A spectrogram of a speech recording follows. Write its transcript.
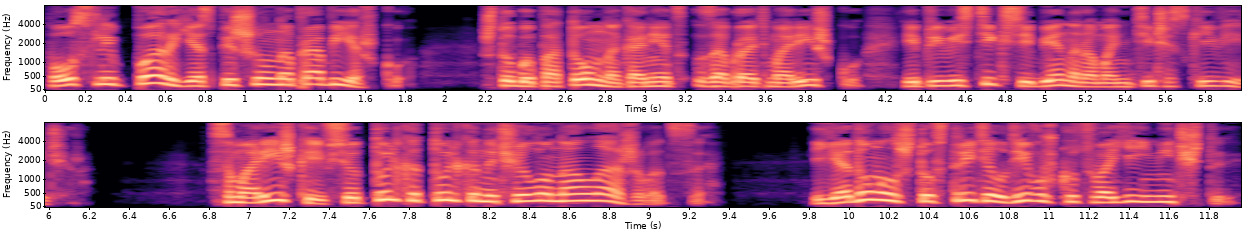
После пар я спешил на пробежку, чтобы потом, наконец, забрать Маришку и привести к себе на романтический вечер. С Маришкой все только-только начало налаживаться — я думал, что встретил девушку своей мечты.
